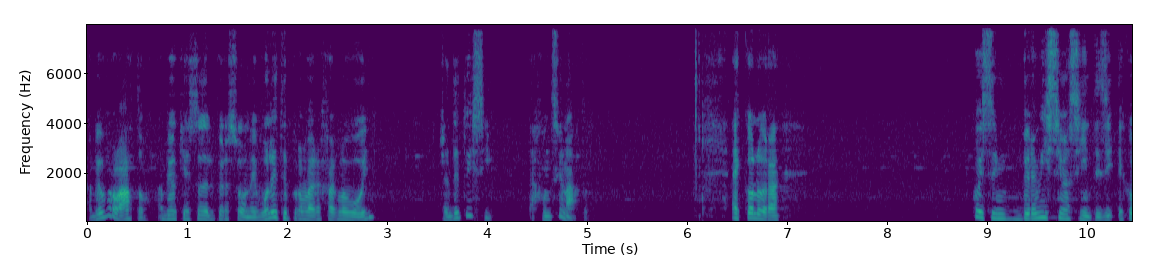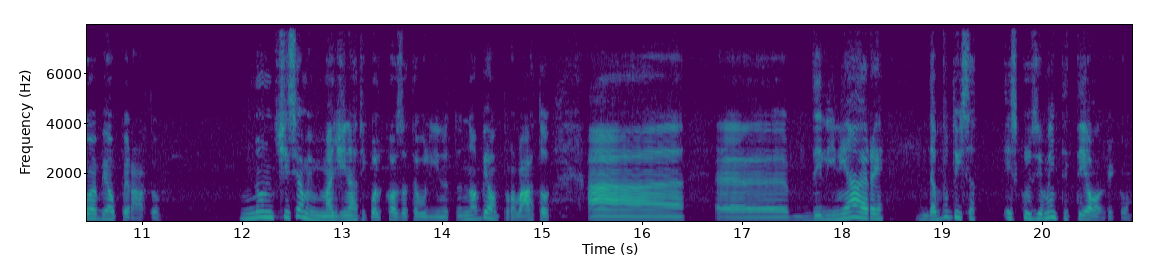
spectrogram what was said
Abbiamo provato, abbiamo chiesto delle persone, volete provare a farlo voi? Ci hanno detto di sì, ha funzionato. Ecco allora, questo in brevissima sintesi è come abbiamo operato. Non ci siamo immaginati qualcosa a tavolino, non abbiamo provato a eh, delineare dal punto di vista esclusivamente teorico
